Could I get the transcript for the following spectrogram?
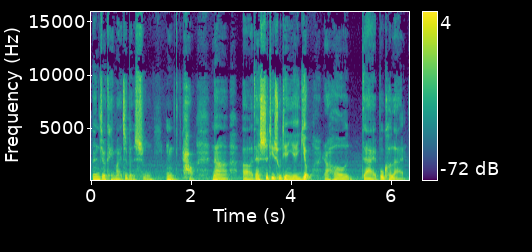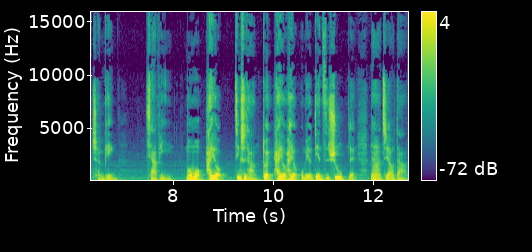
那你就可以买这本书。嗯，好，那呃，在实体书店也有，然后在博客来、诚品、虾皮、某某还有金石堂，对，还有还有，我们有电子书，对，那只要打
